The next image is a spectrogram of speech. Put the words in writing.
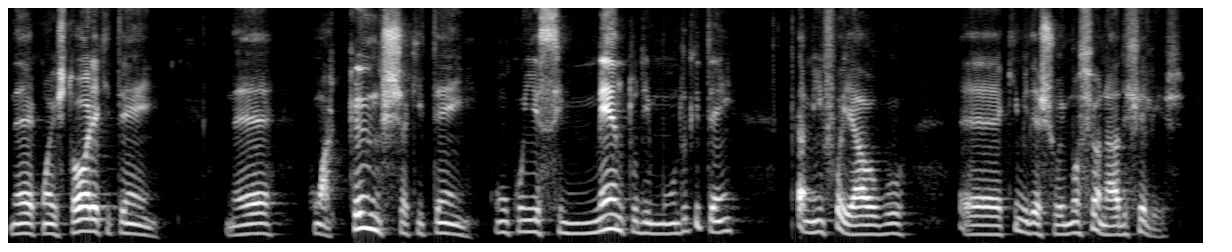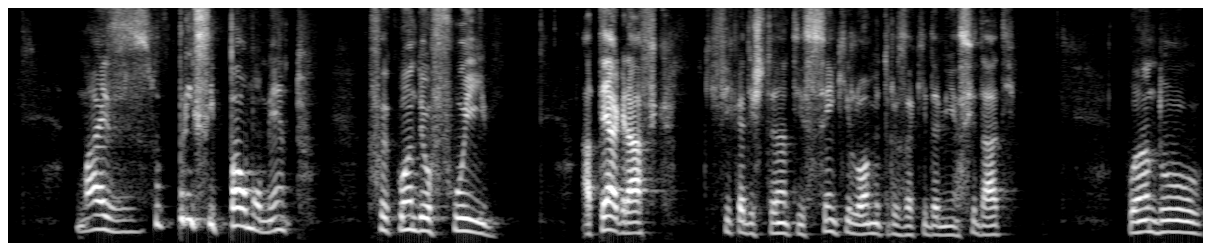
né, com a história que tem, né, com a cancha que tem, com o conhecimento de mundo que tem, para mim foi algo é, que me deixou emocionado e feliz. Mas o principal momento foi quando eu fui até a gráfica, que fica distante 100 quilômetros aqui da minha cidade, quando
